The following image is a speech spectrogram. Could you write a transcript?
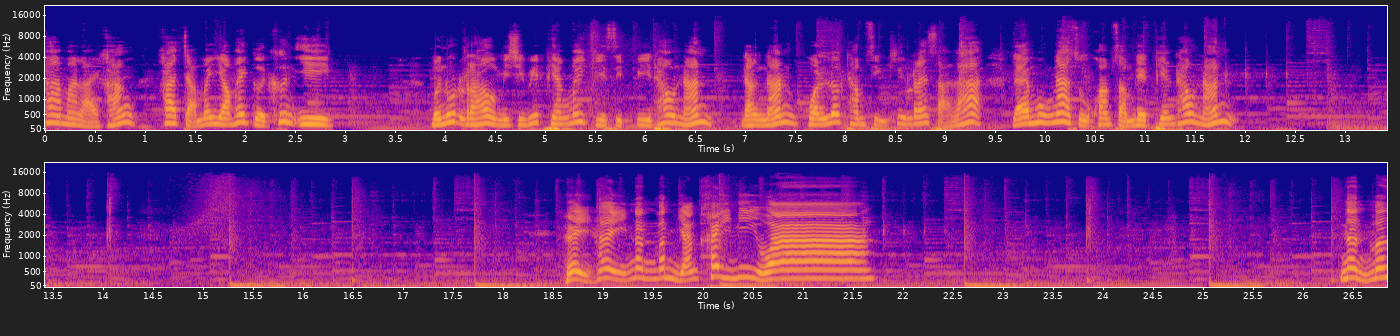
ข้ามาหลายครั้ง ข้าจะไม่ยอมให้เกิดขึ้นอีก มนุษย์เรามีชีวิตเพียงไม่กี่สิบปีเท่านั้น ดังนั้นควรเลิกทำสิ่งที่ไร้สาระ และมุ่งหน้าสู่ความสำเร็จเพียงเท่านั้นเฮ้ยเฮ้ยนั่นมันหยังไข่นี่วะ นั่นมัน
